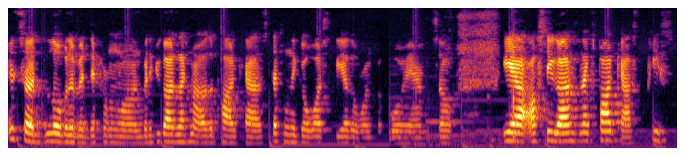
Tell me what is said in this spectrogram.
it's a little bit of a different one. But if you guys like my other podcast, definitely go watch the other ones beforehand. So, yeah, I'll see you guys next podcast. Peace.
